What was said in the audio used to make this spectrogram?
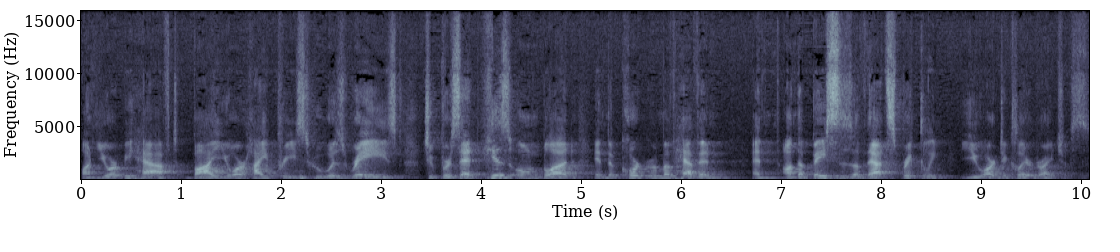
on your behalf by your high priest who was raised to present his own blood in the courtroom of heaven. And on the basis of that sprinkling, you are declared righteous.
